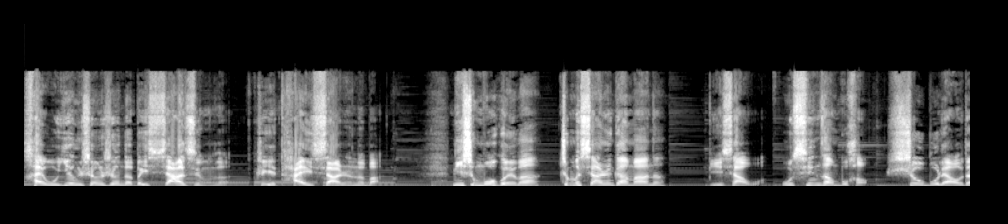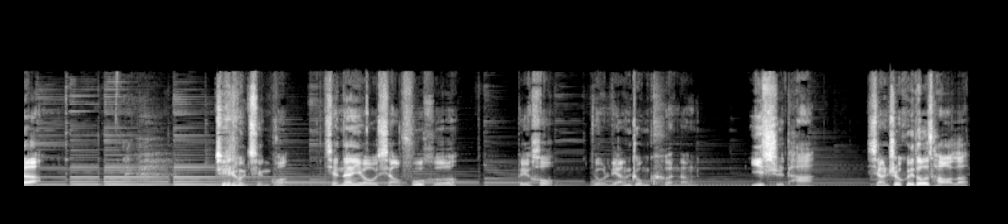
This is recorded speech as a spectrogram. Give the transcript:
害我硬生生的被吓醒了，这也太吓人了吧！你是魔鬼吗？这么吓人干嘛呢？别吓我，我心脏不好，受不了的。这种情况，前男友想复合，背后有两种可能：一是他想吃回头草了，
